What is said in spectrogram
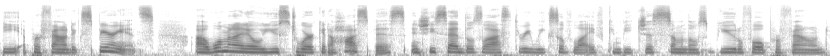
be a profound experience. A woman I know used to work at a hospice, and she said those last three weeks of life can be just some of those beautiful, profound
